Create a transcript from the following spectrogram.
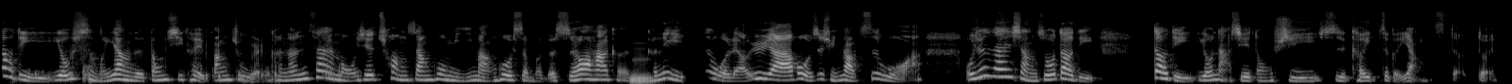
到底有什么样的东西可以帮助人？可能在某一些创伤或迷茫或什么的时候，他可能可能以自我疗愈啊，或者是寻找自我啊。我就在想说，到底。到底有哪些东西是可以这个样子的？对，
